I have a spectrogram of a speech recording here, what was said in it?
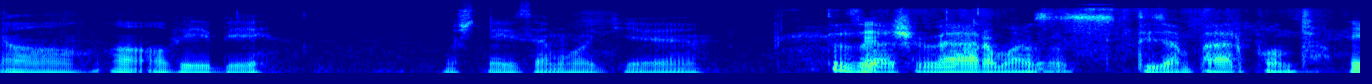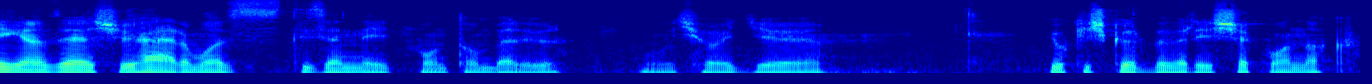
a, a, a VB. Most nézem, hogy... Az első három az, az 10 pár pont. Igen, az első három az 14 ponton belül. Úgyhogy jó kis körbeverések vannak.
